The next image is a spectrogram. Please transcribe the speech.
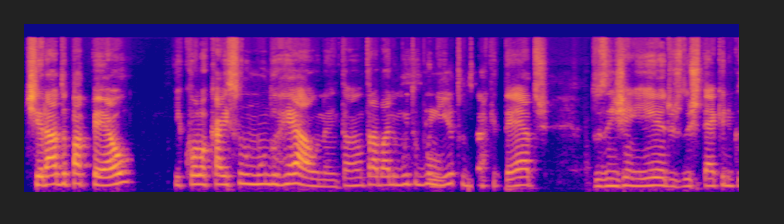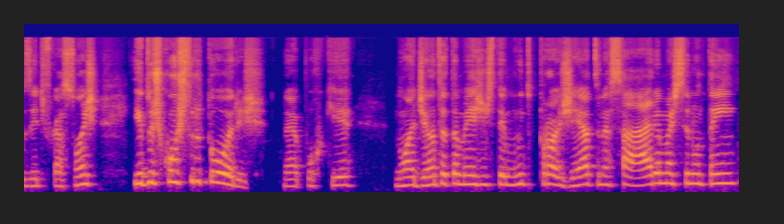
tirar do papel e colocar isso no mundo real, né? Então é um trabalho muito bonito dos arquitetos, dos engenheiros, dos técnicos de edificações e dos construtores, né? Porque não adianta também a gente ter muito projeto nessa área, mas se não tem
